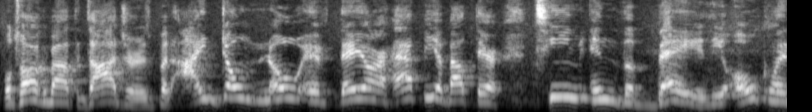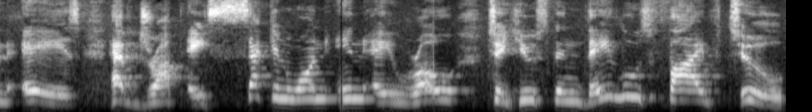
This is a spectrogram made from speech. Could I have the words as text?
We'll talk about the Dodgers, but I don't know if they are happy about their team in the Bay. The Oakland A's have dropped a second one in a row to Houston. They lose 5 2.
